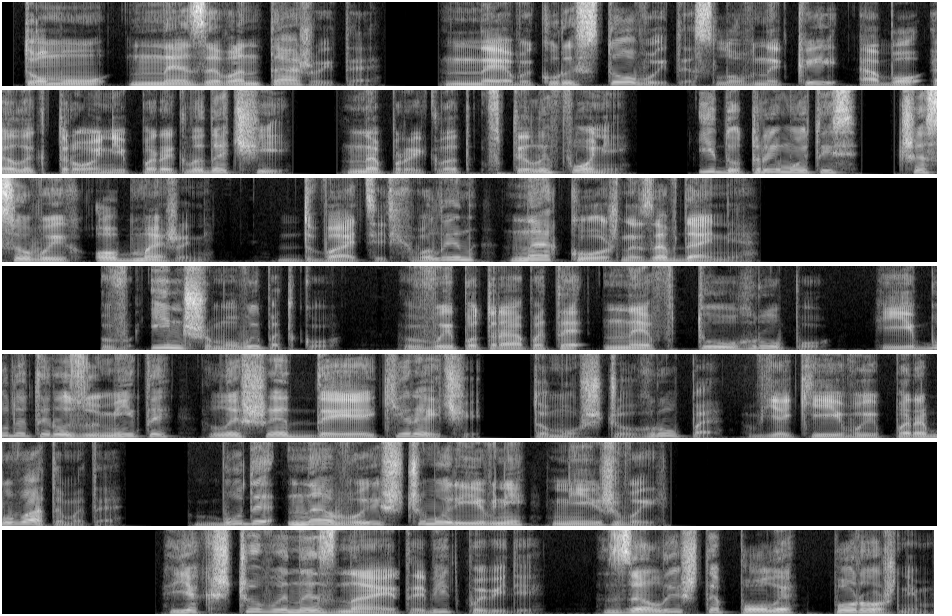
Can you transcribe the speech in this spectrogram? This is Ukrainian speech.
Тому не завантажуйте, не використовуйте словники або електронні перекладачі, наприклад, в телефоні, і дотримуйтесь часових обмежень 20 хвилин на кожне завдання. В іншому випадку ви потрапите не в ту групу і будете розуміти лише деякі речі, тому що група, в якій ви перебуватимете, буде на вищому рівні, ніж ви. Якщо ви не знаєте відповіді, залиште поле порожнім.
